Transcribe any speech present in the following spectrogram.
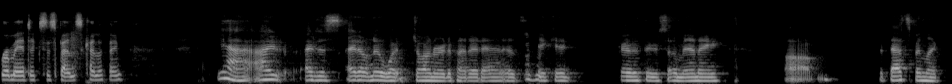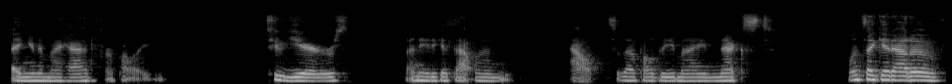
romantic suspense kind of thing. Yeah, I I just I don't know what genre to put it in. It's mm-hmm. it could go through so many. Um, but that's been like banging in my head for probably two years. So I need to get that one out. So that'll probably be my next. Once I get out of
